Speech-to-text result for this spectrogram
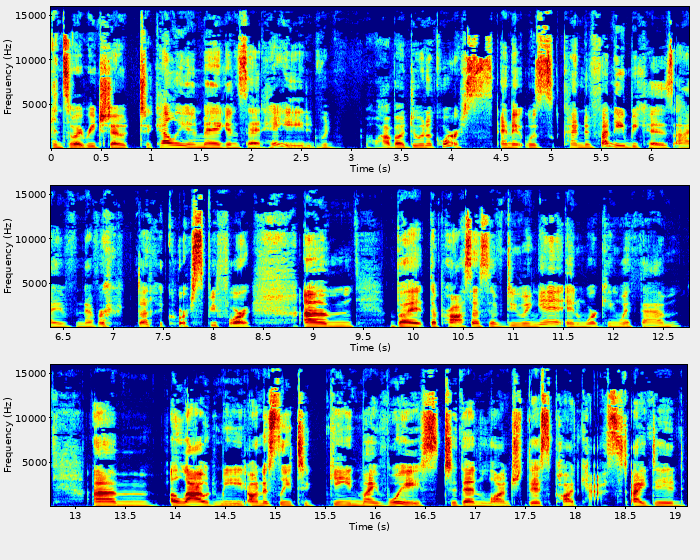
and so I reached out to Kelly and Meg and said, Hey, would how about doing a course? And it was kind of funny because I've never done a course before. Um, but the process of doing it and working with them um, allowed me, honestly, to gain my voice to then launch this podcast. I did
